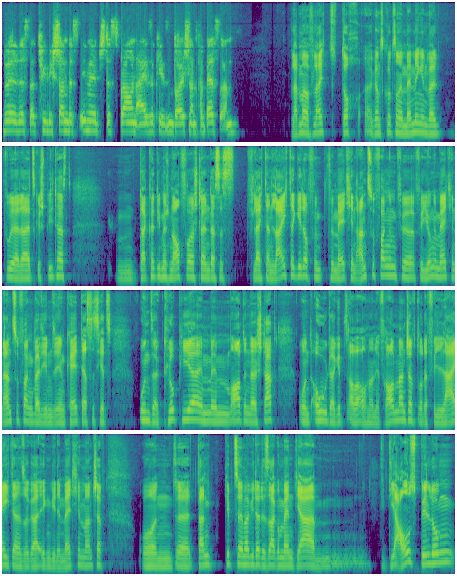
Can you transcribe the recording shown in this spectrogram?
würde das natürlich schon das Image des Frauen-Eishockeys in Deutschland verbessern. Bleiben wir vielleicht doch äh, ganz kurz noch in Memmingen, weil du ja da jetzt gespielt hast. Ähm, da könnte ich mir schon auch vorstellen, dass es vielleicht dann leichter geht, auch für, für Mädchen anzufangen, für, für junge Mädchen anzufangen, weil sie eben sehen, okay, das ist jetzt unser Club hier im, im Ort, in der Stadt und oh, da gibt es aber auch noch eine Frauenmannschaft oder vielleicht dann sogar irgendwie eine Mädchenmannschaft. Und äh, dann gibt es ja immer wieder das Argument, ja, die, die, Ausbildung,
